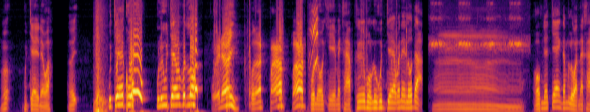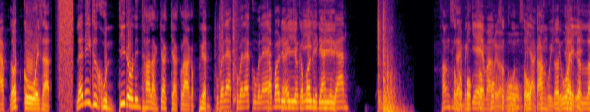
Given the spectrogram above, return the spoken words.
เฮ้ยกุญแจอยู่ไหนวะ เฮ้ยกุญแจกูกูลืมกุญแจไว้บนรถเว้ยเลยเปิดเปิดเปิดคุณโอเคไหมครับ คือผมลืมกุญแจไว้ในรถอะ ผมจะแจ้งตำรวจนะครับ รถกูไอสัตว์ และนี่คือคุณที่โดนลินทาหลังจากจากลากับเพื่อน กูไปแล้วกูไปแล้วกูไปแล้วกลับบ้านดีๆเฮ้ยกลับบ้านดีเจอกันเจอๆกันทั้งสแต่กมันปรกแย่มากเลยสกุลโอ้โหโซกังไม่อยากจะคุยด้วยเลยจันไร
